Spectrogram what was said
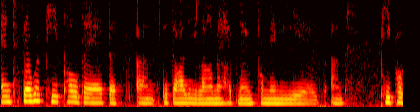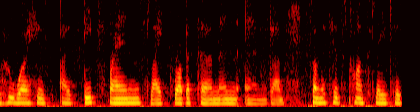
And there were people there that um, the Dalai Lama had known for many years. Um, people who were his uh, deep friends, like Robert Thurman and um, some of his translators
